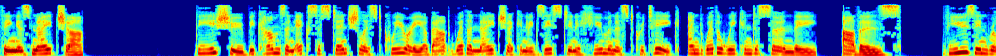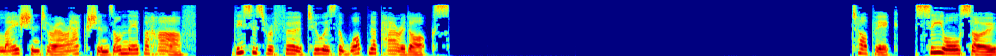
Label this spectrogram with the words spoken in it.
thing as nature? The issue becomes an existentialist query about whether nature can exist in a humanist critique, and whether we can discern the «others» views in relation to our actions on their behalf. This is referred to as the Wapner paradox. See also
